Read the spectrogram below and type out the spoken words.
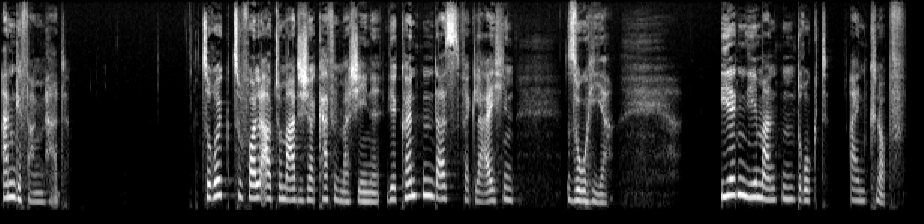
angefangen hat. Zurück zu vollautomatischer Kaffeemaschine. Wir könnten das vergleichen so hier. Irgendjemanden druckt ein Knopf.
